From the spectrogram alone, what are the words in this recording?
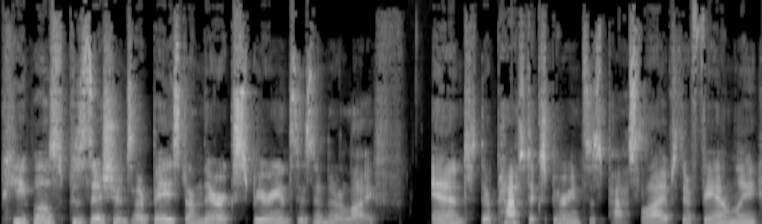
people's positions are based on their experiences in their life and their past experiences, past lives, their family,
